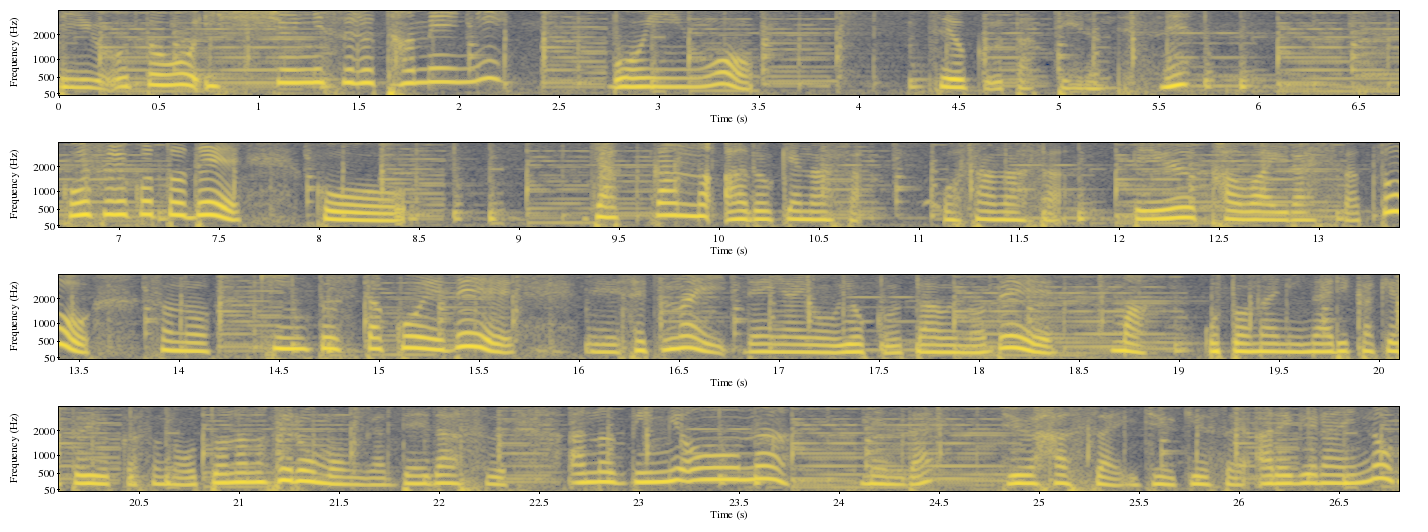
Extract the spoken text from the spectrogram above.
ていう音を一瞬にするために母音を強く歌っているんですね。こうすることでこう若干のあどけなさ幼さっていう可愛らしさとそのキンとした声でえー、切ない恋愛をよく歌うので、まあ、大人になりかけというかその大人のフェロモンが出だすあの微妙な年代18歳19歳あれぐらいの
